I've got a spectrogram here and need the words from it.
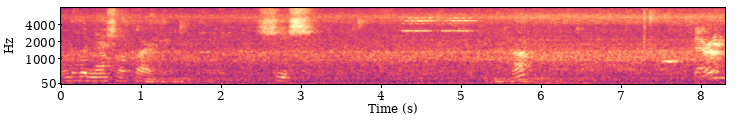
Elderwood National Park. Sheesh. Huh? Barry?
